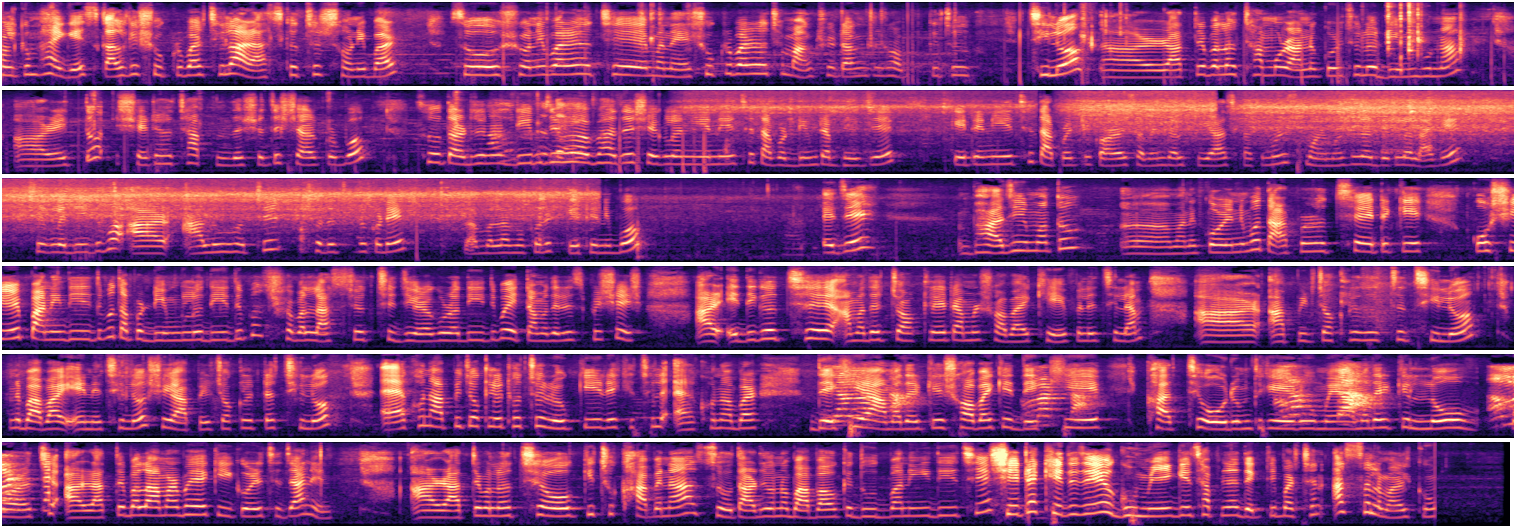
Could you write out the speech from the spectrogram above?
আলাইকুম high guess কালকে শুক্রবার ছিল আর আজকে হচ্ছে শনিবার। সো শনিবারে হচ্ছে মানে শুক্রবারে হচ্ছে মাংস টাংস সব কিছু ছিল। আর রাত্রেবেলা হচ্ছে আম্মু রান্না করেছিল ডিম ভুনা। আর এই তো সেটা হচ্ছে আপনাদের সাথে শেয়ার করব। সো তার জন্য ডিম যেভাবে ভাজে সেগুলো নিয়ে নিয়েছে তারপর ডিমটা ভেজে কেটে নিয়েছে তারপর একটি কড়াই সবিন ডাল পেঁয়াজ কাঁচামরিচ ময় মশলা যেগুলো লাগে সেগুলো দিয়ে দেবো। আর আলু হচ্ছে ছোটো ছোটো করে লম্বা লম্বা করে কেটে নিব। এই যে ভাজির মতো মানে করে নিব। তারপর হচ্ছে এটাকে কষিয়ে পানি দিয়ে দিব, তারপর ডিমগুলো দিয়ে দিব। সবার লাস্টে হচ্ছে জিরা গুঁড়া দিয়ে দিব, এটা আমাদের রেসিপি শেষ। আর এদিকে হচ্ছে আমাদের চকলেট আমরা সবাই খেয়ে ফেলেছিলাম। আর আপির চকলেট হচ্ছে ছিল মানে বাবা এনেছিল, সেই আপির চকলেটটা ছিল। এখন আপি চকলেট হচ্ছে রুকিয়ে রেখেছিল। এখন আবার দেখিয়ে আমাদেরকে, সবাইকে দেখিয়ে খাচ্ছে ওই রুম থেকে এই রুমে আমাদেরকে লোভ করাচ্ছে। আর রাত্রেবেলা আমার ভাইয়া কী করেছে জানেন? আর রাত্রেবেলা হচ্ছে ও কিছু খাবে না সো তার জন্য বাবা ওকে দুধ বানিয়ে দিয়েছে। সেটা খেতে যেয়ে ঘুমিয়ে গেছে, আপনারা দেখতে পাচ্ছেন। আসসালামু আলাইকুম।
